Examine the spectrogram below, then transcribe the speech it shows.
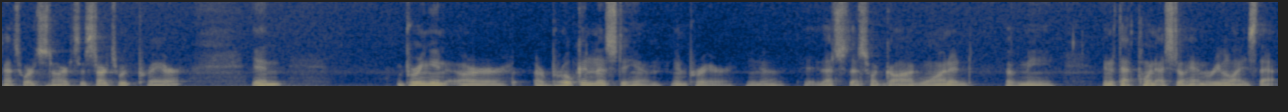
That's where it starts. It starts with prayer. And bringing our our brokenness to him in prayer you know? That's that's what god wanted of me. And at that point i still hadn't realized that.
